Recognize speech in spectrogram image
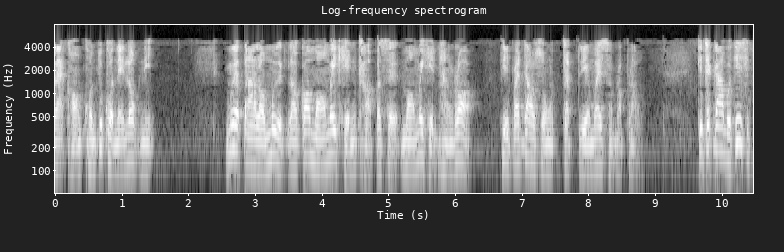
และของคนทุกคนในโลกนี้ เมื่อตาเรามืดเราก็มองไม่เห็นข่าวประเสริฐ มองไม่เห็นทางรอดที่พระเจ้าทรงจัดเตรียมไว้สำหรับเรา กิจการบทที่สิบ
